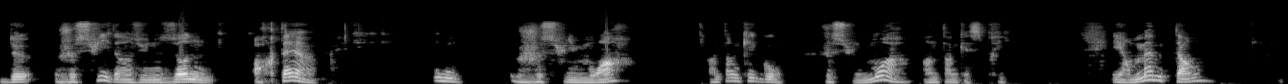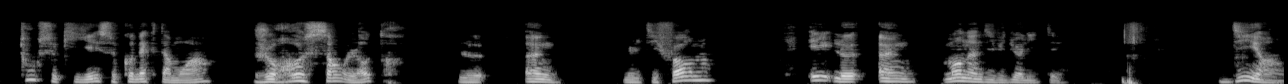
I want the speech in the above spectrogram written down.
de je suis dans une zone hors terre où je suis moi en tant qu'ego, je suis moi en tant qu'esprit. Et en même temps, tout ce qui est se connecte à moi, je ressens l'autre, le un multiforme, et le un, mon individualité. Dire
